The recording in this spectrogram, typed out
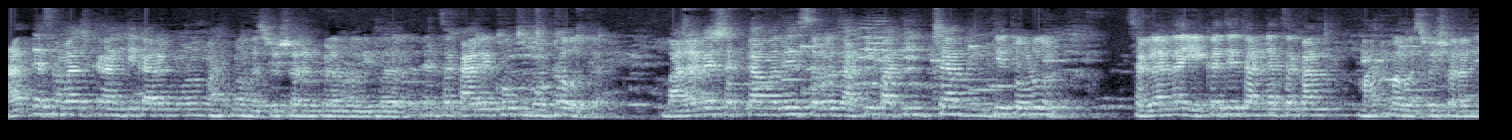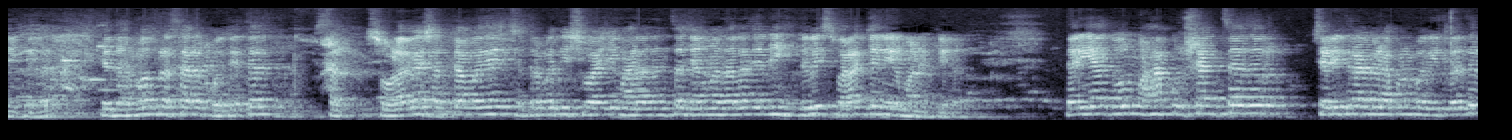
आद्य समाज क्रांतिकारक म्हणून महात्मा बसवेश्वरांकडे बघितलं जातं. त्यांचं कार्य खूप मोठं होतं. बाराव्या शतकामध्ये सर्व जातीपातींच्या भिंती तोडून सगळ्यांना एकत्रित आणण्याचं काम महात्मा बसवेश्वरांनी केलं. ते धर्मप्रसारक होते. तर सोळाव्या शतकामध्ये छत्रपती शिवाजी महाराजांचा जन्म झाला. त्यांनी हिंदवी स्वराज्य निर्माण केलं. तर या दोन महापुरुषांचं जर चरित्राकडे आपण बघितलं तर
